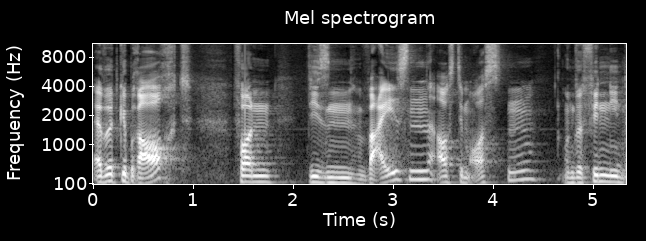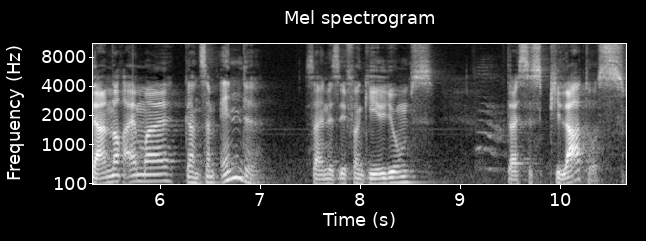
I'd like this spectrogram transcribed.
Er wird gebraucht von diesen Weisen aus dem Osten und wir finden ihn dann noch einmal ganz am Ende seines Evangeliums. Da ist es Pilatus,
